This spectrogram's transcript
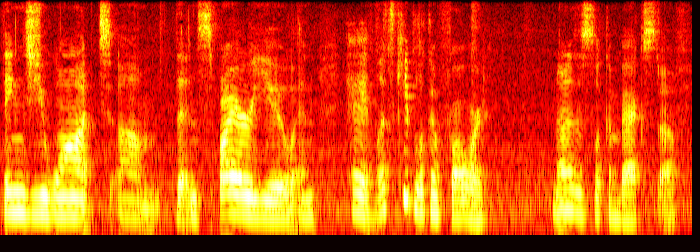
things you want um, that inspire you. And hey, let's keep looking forward. None of this looking back stuff.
